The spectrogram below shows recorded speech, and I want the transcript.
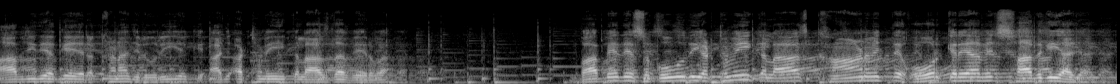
ਆਪ ਜੀ ਦੇ ਅੱਗੇ ਰੱਖਣਾ ਜ਼ਰੂਰੀ ਹੈ ਕਿ ਅੱਜ 8ਵੀਂ ਕਲਾਸ ਦਾ ਵੇਰਵਾ। ਬਾਬੇ ਦੇ ਸਕੂਲ ਦੀ 8ਵੀਂ ਕਲਾਸ ਖਾਣ ਵਿੱਚ ਤੇ ਹੋਰ ਕਿਰਿਆ ਵਿੱਚ ਸਾਦਗੀ ਆ ਜਾਂਦੀ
